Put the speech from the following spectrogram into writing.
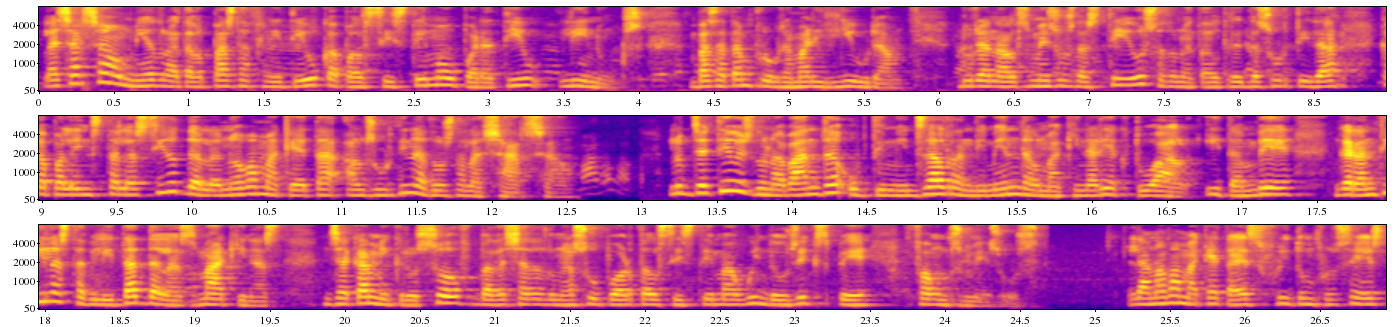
La xarxa Omni ha donat el pas definitiu cap al sistema operatiu Linux, basat en programari lliure. Durant els mesos d'estiu s'ha donat el tret de sortida cap a la instal·lació de la nova maqueta als ordinadors de la xarxa. L'objectiu és, d'una banda, optimitzar el rendiment del maquinari actual i també garantir l'estabilitat de les màquines, ja que Microsoft va deixar de donar suport al sistema Windows XP fa uns mesos. La nova maqueta és fruit d'un procés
